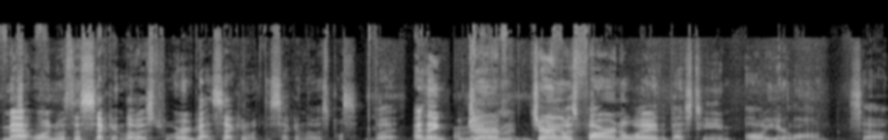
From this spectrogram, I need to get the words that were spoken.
Matt won with the second lowest, or got second with the second lowest points. But I think man Germ was Germ was far and away the best team all year long. So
